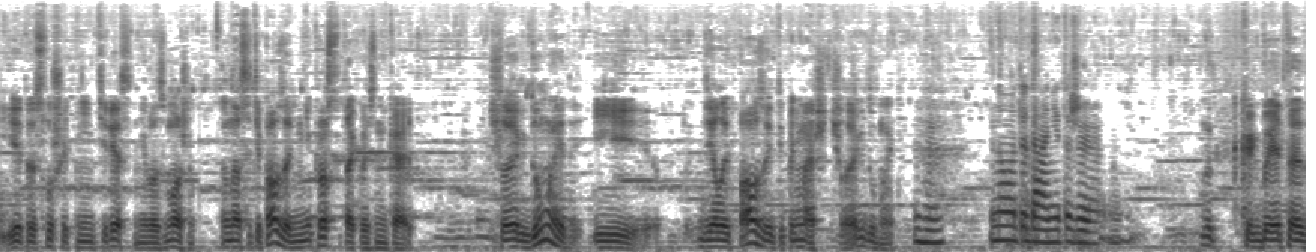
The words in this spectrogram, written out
И это слушать неинтересно, невозможно. У нас эти паузы, не просто так возникают. Человек думает и делает паузу, и ты понимаешь, что человек думает. Угу. Ну, это да, они тоже ну, как бы это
